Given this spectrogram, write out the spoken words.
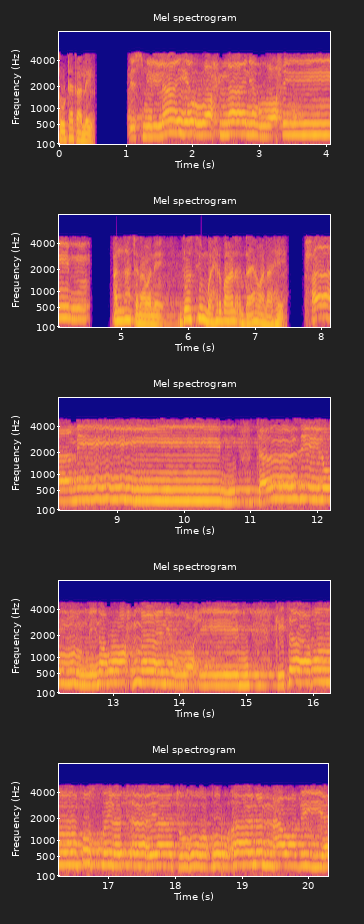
तोट्यात आले بسم الله الرحمن الرحيم अल्लाच्या नावाने जो असीम मेहरबान दयावान आहे حميم من الرحمن الرحيم كتاب فصلت آياته قرآنا عربيا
